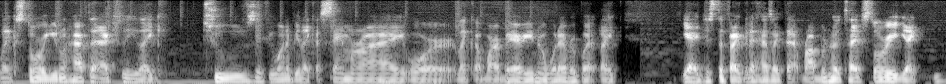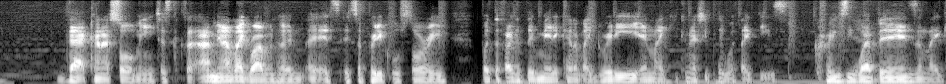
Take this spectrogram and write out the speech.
like story. You don't have to actually like choose if you want to be like a samurai or like a barbarian or whatever. But like, yeah, just the fact that it has like that Robin Hood type story, like that kind of sold me. Just 'cause- I mean, I like Robin Hood. It's it's a pretty cool story. But the fact that they made it kind of like gritty and like you can actually play with like these crazy weapons and like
